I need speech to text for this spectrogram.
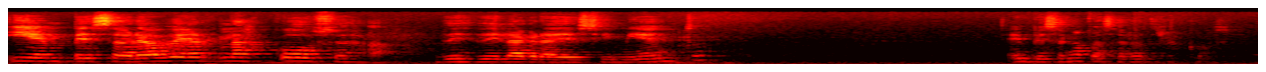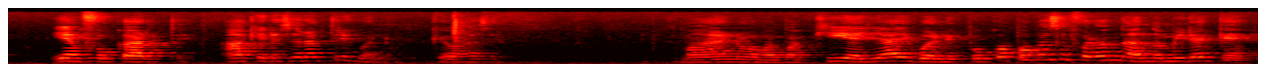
y empezar a ver las cosas desde el agradecimiento, empiezan a pasar otras cosas. Y enfocarte. Ah, ¿quieres ser actriz? Bueno, ¿qué vas a hacer? Bueno, va para aquí, allá. Y bueno, y poco a poco se fueron dando. Mira que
